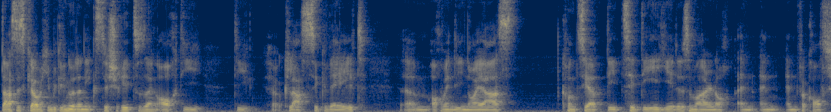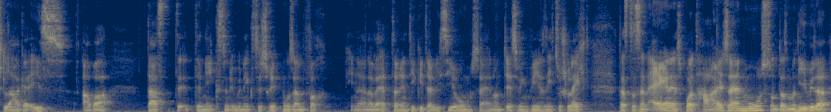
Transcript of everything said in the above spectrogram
das ist, glaube ich, wirklich nur der nächste Schritt, zu sagen, auch die, die äh, Klassikwelt, ähm, auch wenn die Neujahrskonzert DCD jedes Mal noch ein, ein, ein Verkaufsschlager ist, aber das, der, der nächste und übernächste Schritt muss einfach in einer weiteren Digitalisierung sein. Und deswegen finde ich es nicht so schlecht, dass das ein eigenes Portal sein muss und dass man hier wieder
